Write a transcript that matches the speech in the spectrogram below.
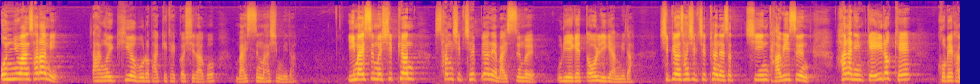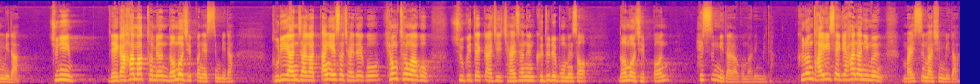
온유한 사람이 땅을 기업으로 받게 될 것이라고 말씀하십니다. 이 말씀은 시편 37편의 말씀을 우리에게 떠올리게 합니다. 시편 37편에서 시인 다윗은 하나님께 이렇게 고백합니다. 주님, 내가 하마터면 넘어질 뻔했습니다. 불의한 자가 땅에서 잘 되고 형통하고 죽을 때까지 잘 사는 그들을 보면서 넘어질 뻔 했습니다라고 말입니다. 그런 다윗에게 하나님은 말씀하십니다.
